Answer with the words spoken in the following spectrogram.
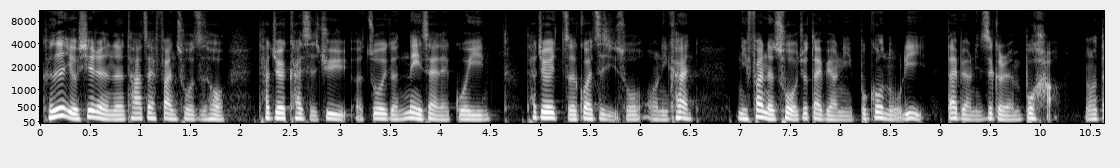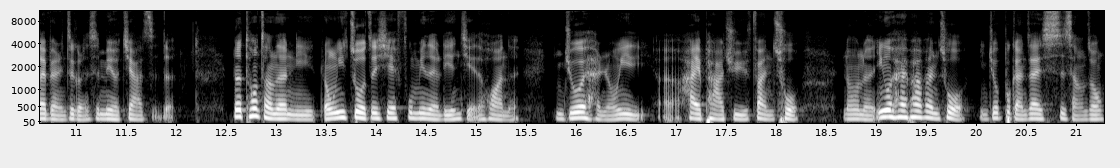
可是有些人呢，他在犯错之后，他就会开始去呃做一个内在的归因，他就会责怪自己说：哦，你看你犯的错，就代表你不够努力，代表你这个人不好，然后代表你这个人是没有价值的。那通常呢，你容易做这些负面的连结的话呢，你就会很容易呃害怕去犯错，然后呢，因为害怕犯错，你就不敢在市场中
